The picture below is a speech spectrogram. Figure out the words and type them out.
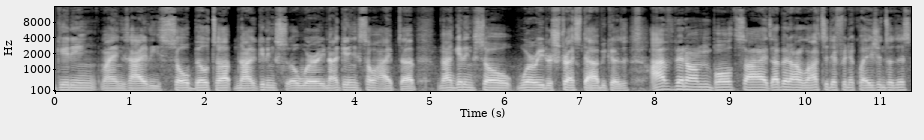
getting my anxiety so built up, not getting so worried, not getting so hyped up, not getting so worried or stressed out because I've been on both sides. I've been on lots of different equations of this,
